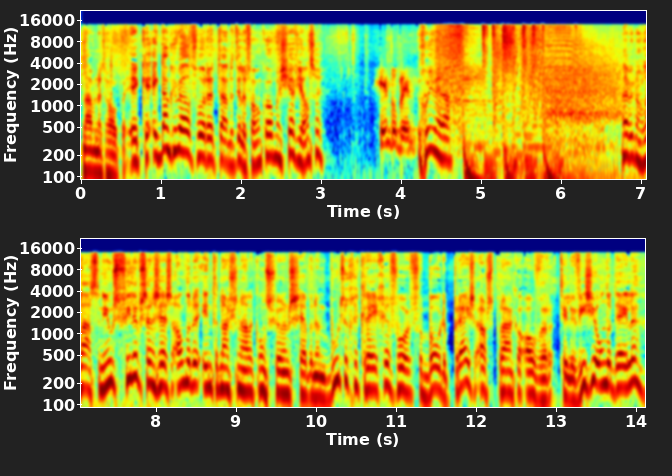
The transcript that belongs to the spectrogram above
laten we het hopen. Ik, ik dank u wel voor het aan de telefoon komen. Chef Jansen, Geen probleem. goedemiddag. Dan heb ik nog laatste nieuws. Philips en zes andere internationale concerns hebben een boete gekregen... voor verboden prijsafspraken over televisieonderdelen.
